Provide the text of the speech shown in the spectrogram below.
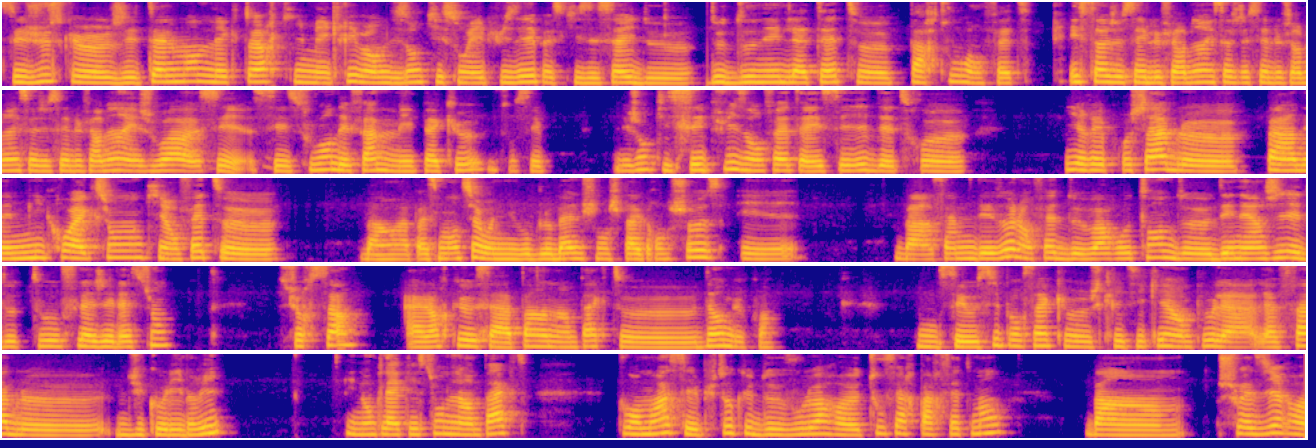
c'est juste que j'ai tellement de lecteurs qui m'écrivent en me disant qu'ils sont épuisés parce qu'ils essayent de, de donner de la tête euh, partout en fait. Et ça, j'essaye de le faire bien, et ça, j'essaie de le faire bien, et ça, j'essaie de le faire bien. Et je vois, euh, c'est, souvent des femmes, mais pas que. C'est des gens qui s'épuisent en fait à essayer d'être euh, irréprochables par des micro-actions qui en fait, euh, bah, on va pas se mentir, au niveau global, ne changent pas grand-chose. Bah, ça me désole en fait de voir autant d'énergie et d'auto-flagellation sur ça, alors que ça a pas un impact dingue, quoi. Donc c'est aussi pour ça que je critiquais un peu la, la fable du colibri. Et donc la question de l'impact, pour moi, c'est plutôt que de vouloir tout faire parfaitement, ben choisir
